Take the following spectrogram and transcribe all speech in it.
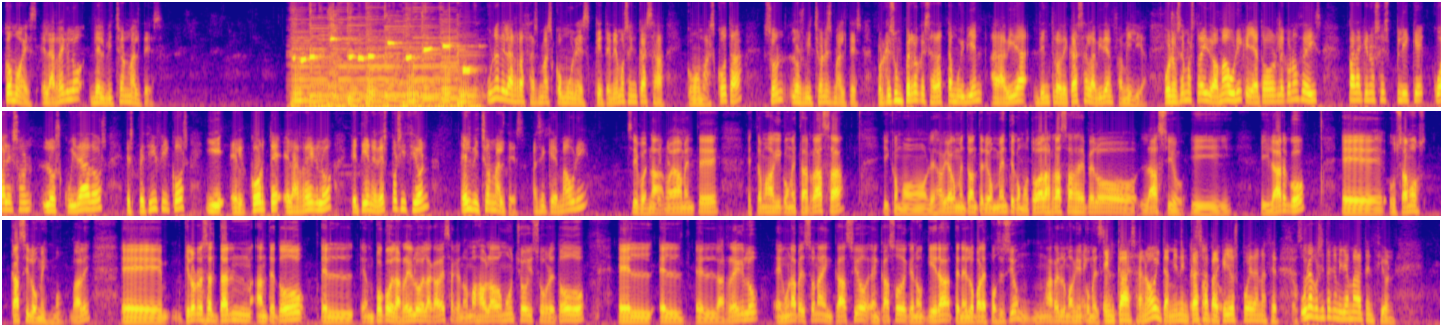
cómo es el arreglo del bichón maltés. Una de las razas más comunes que tenemos en casa como mascota son los bichones maltés, porque es un perro que se adapta muy bien a la vida dentro de casa, a la vida en familia. Pues nos hemos traído a Mauri, que ya todos le conocéis, para que nos explique cuáles son los cuidados específicos y el corte, el arreglo que tiene de exposición el bichón maltés. Así que Mauri... Sí, pues nada, nuevamente estamos aquí con esta raza y como les había comentado anteriormente, como todas las razas de pelo lacio y, y largo, eh, usamos casi lo mismo, ¿vale? Eh, quiero resaltar ante todo el, un poco el arreglo de la cabeza, que no hemos hablado mucho, y sobre todo el, arreglo en una persona en caso, en caso de que no quiera tenerlo para exposición, un arreglo más bien comercial. En, casa, ¿no? Y también en casa para que ellos puedan hacer. Una cosita que me llama la atención,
